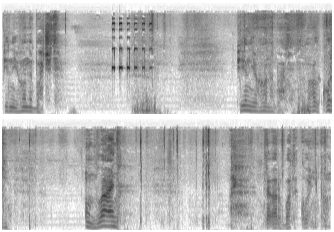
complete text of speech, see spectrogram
Пін його не бачить. Пін його не бачить. Ну, але корінь онлайн. Треба рубати корні, певно.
